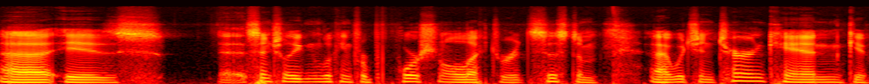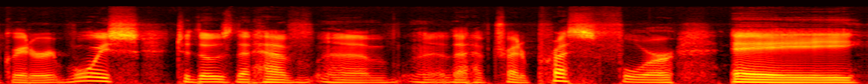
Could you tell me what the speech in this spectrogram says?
uh, is essentially looking for proportional electorate system, uh, which in turn can give greater voice to those that have uh, uh, that have tried to press for a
